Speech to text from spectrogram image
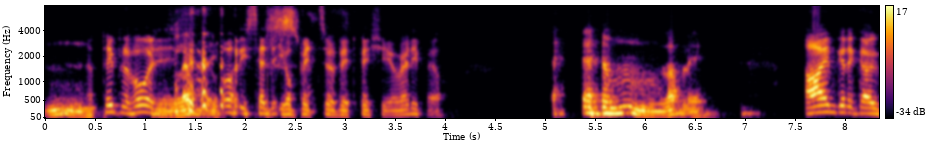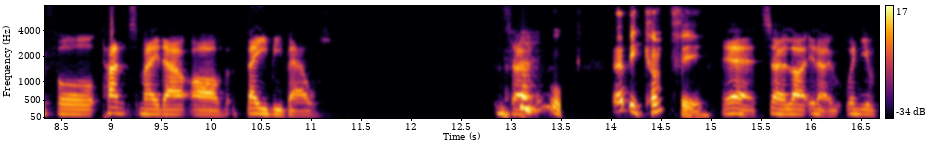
Mm. People have already Lovely. already said that your bits are a bit fishy already, Phil. mm, lovely. I'm gonna go for pants made out of Babybels. So Ooh, that'd be comfy. yeah, so like you know when you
